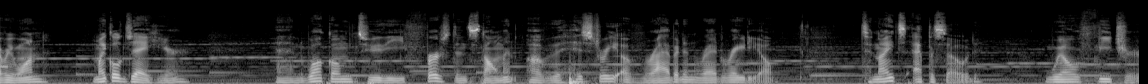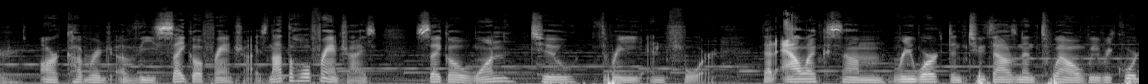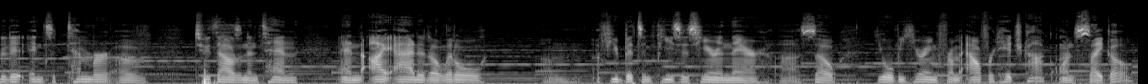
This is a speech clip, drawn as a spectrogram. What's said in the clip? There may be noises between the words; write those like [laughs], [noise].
Everyone, Michael J here, and welcome to the first installment of the History of Rabbit in Red Radio. Tonight's episode will feature our coverage of the Psycho franchise, not the whole franchise, Psycho 1, 2, 3, and 4. That Alex um, reworked in 2012. We recorded it in September of 2010, and I added a little um, a few bits and pieces here and there. Uh, so you will be hearing from Alfred Hitchcock on Psycho,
